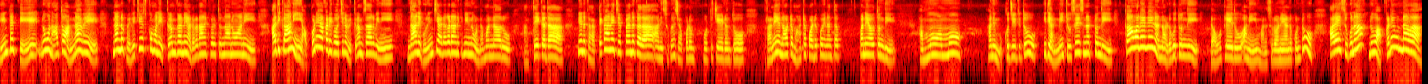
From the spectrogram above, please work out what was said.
ఏంటంటే నువ్వు నాతో అన్నావే నన్ను పెళ్ళి చేసుకోమని విక్రమ్ గారిని అడగడానికి వెళ్తున్నాను అని. అది కానీ అప్పుడే అక్కడికి వచ్చిన విక్రమ్ సార్ విని దాని గురించి అడగడానికి నిన్ను ఉండమన్నారు. అంతే కదా నేను కరెక్ట్గానే చెప్పాను కదా అని సుగుణ చెప్పడం పూర్తి చేయడంతో ప్రణయ నోట మాట పడిపోయినంత పని అవుతుంది. అమ్మో అమ్మో అని ముక్కుజీతుతూ ఇది అన్నీ చూసేసినట్టుంది. కావాలనే నన్ను అడుగుతుంది. డౌట్ లేదు అని మనసులోనే అనుకుంటూ అరే సుగుణ నువ్వు అక్కడే ఉన్నావా?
